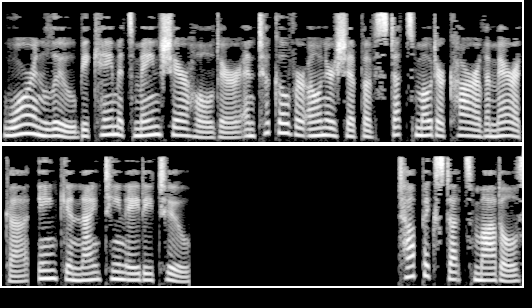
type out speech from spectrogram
Warren Lew became its main shareholder and took over ownership of Stutz Motor Car of America, Inc. in 1982. Topic Stutz models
